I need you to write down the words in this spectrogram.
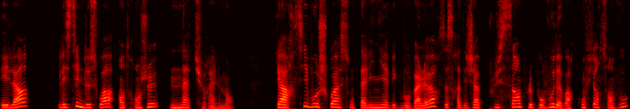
Et là, l'estime de soi entre en jeu naturellement. Car si vos choix sont alignés avec vos valeurs, ce sera déjà plus simple pour vous d'avoir confiance en vous,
